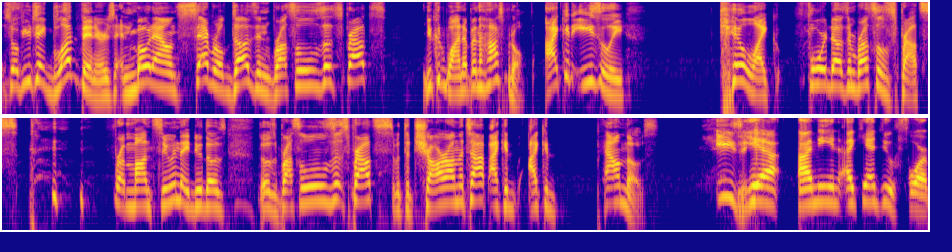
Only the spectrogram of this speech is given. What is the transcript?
so if you take blood thinners and mow down several dozen Brussels sprouts, you could wind up in the hospital. I could easily kill like four dozen Brussels sprouts from monsoon. They do those those Brussels sprouts with the char on the top. I could I could pound those easy. Yeah, I mean, I can't do four.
